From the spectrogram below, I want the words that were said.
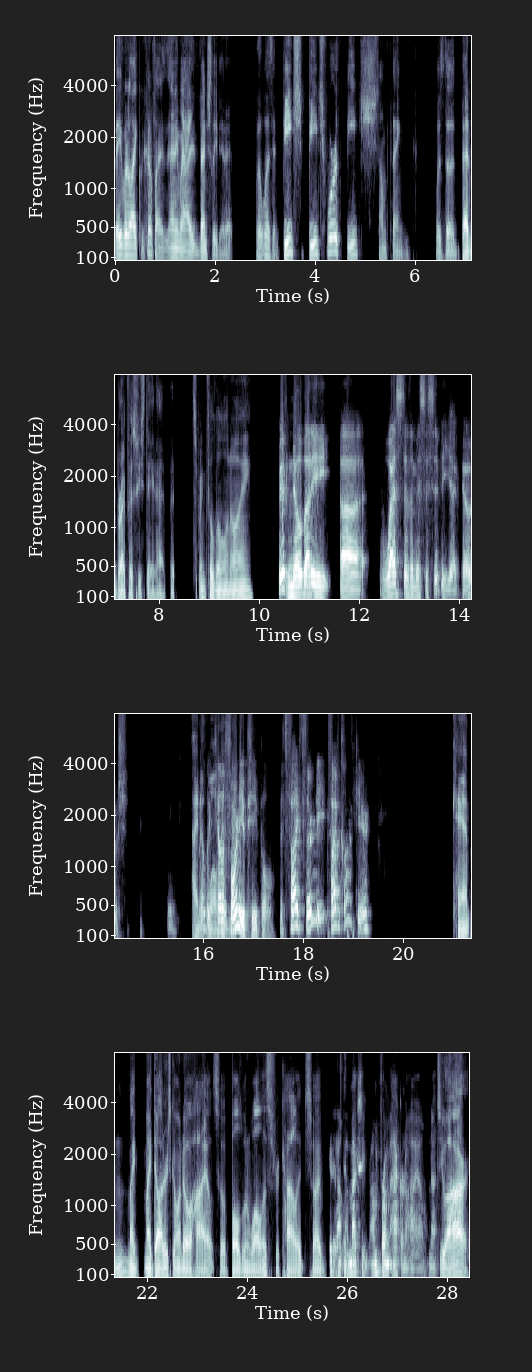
They were like, we couldn't find. Anyway, I eventually did it. What was it? Beach, Beechworth, Beach something was the bed and breakfast we stayed at. But Springfield, Illinois. We have nobody uh, west of the Mississippi yet, Coach. I know All the well, California people. It's 5.30, 5 o'clock here. Canton. My my daughter's going to Ohio, so Baldwin Wallace for college. So I Yeah, I'm actually I'm from Akron, Ohio. Not too you are.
